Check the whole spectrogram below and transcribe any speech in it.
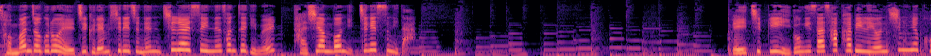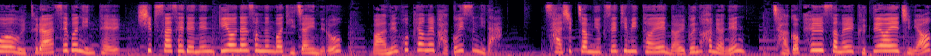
전반적으로 LG 그램 시리즈는 신뢰할 수 있는 선택임을 다시 한번 입증했습니다. HP 2024 4 파빌리온 16코어 울트라 7 인텔 14세대는 뛰어난 성능과 디자인으로 많은 호평을 받고 있습니다. 40.6cm의 넓은 화면은 작업 효율성을 극대화해주며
